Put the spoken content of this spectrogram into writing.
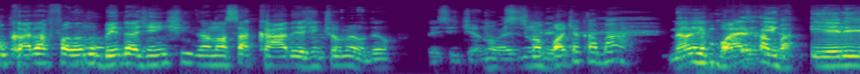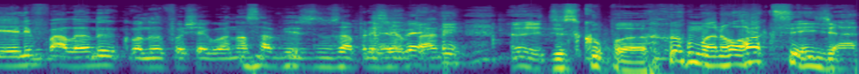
O cara falando bem da gente na nossa cara e a gente, ô meu, deu. Esse dia não, Pode precisa- não pode acabar. Não, e, Não pode quase, acabar. e, e ele, ele falando, quando foi, chegou a nossa vez de nos apresentar, né? Desculpa, mano, Oxen já.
